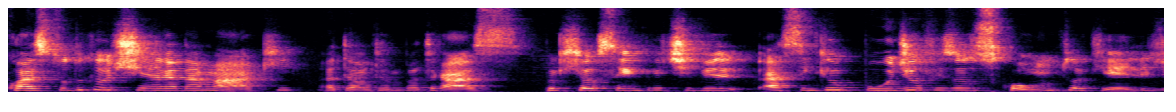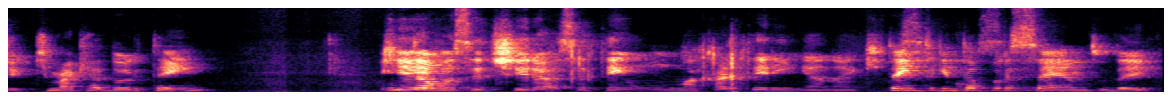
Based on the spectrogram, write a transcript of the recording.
quase tudo que eu tinha era da MAC, até um tempo atrás. Porque eu sempre tive. Assim que eu pude, eu fiz o desconto, aquele de, que maquiador tem. Que então, aí você tira, você tem uma carteirinha, né? Que tem você 30% consegue. daí.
